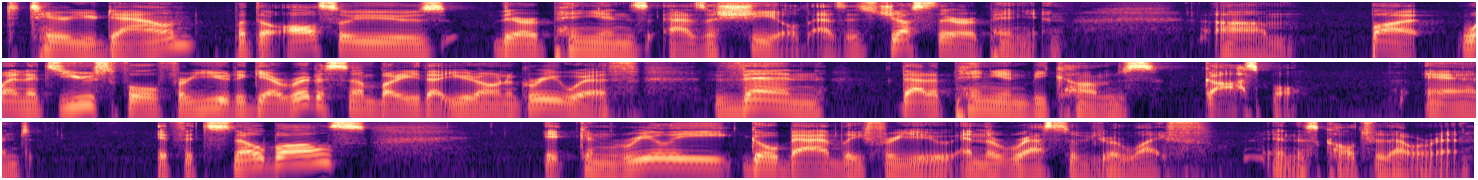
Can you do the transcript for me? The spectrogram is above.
to tear you down, but they'll also use their opinions as a shield, as it's just their opinion. Um, but when it's useful for you to get rid of somebody that you don't agree with, then that opinion becomes gospel. And if it snowballs, it can really go badly for you and the rest of your life in this culture that we're in.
